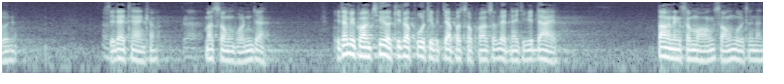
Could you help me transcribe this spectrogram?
อเนี่ย เสียได้แทนเขามาส่งผลจ้ะอีกถ้ามีความเชื่อคิดว่าผู้ที่จะประสบความสำเร็จในชีวิตได้ ต้องหนึ่งสมองสองมือเท่านั้น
